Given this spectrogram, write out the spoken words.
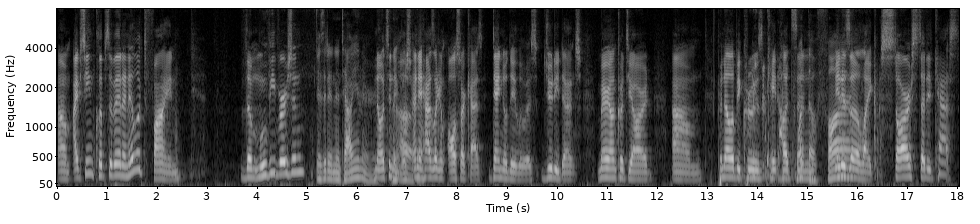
Um, I've seen clips of it, and it looked fine. The movie version, is it in Italian or no, it's in Oh, English, and okay. it has like an all-star cast: Daniel Day Lewis, Judi Dench, Marion Cotillard, um, Penelope Cruz, Kate Hudson. What the fuck? It is a like star-studded cast.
